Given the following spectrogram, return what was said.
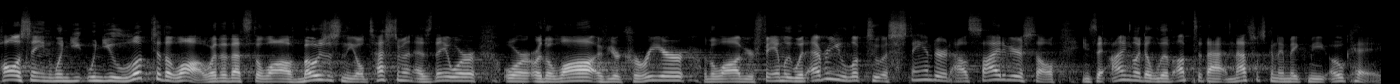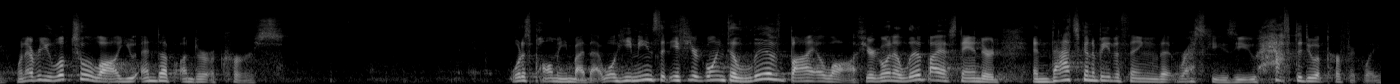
Paul is saying when you, when you look to the law, whether that's the law of Moses in the Old Testament as they were, or, or the law of your career, or the law of your family, whenever you look to a standard outside of yourself and you say, I'm going to live up to that, and that's what's going to make me okay, whenever you look to a law, you end up under a curse. What does Paul mean by that? Well, he means that if you're going to live by a law, if you're going to live by a standard, and that's going to be the thing that rescues you, you have to do it perfectly.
